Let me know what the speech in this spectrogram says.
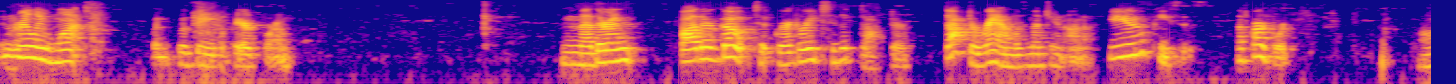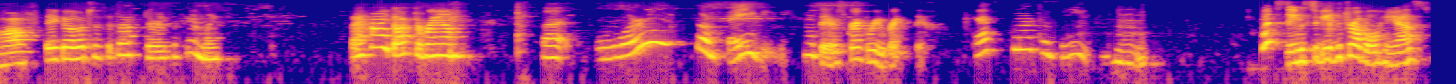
Didn't really want what was being prepared for him. Mother and Father Goat took Gregory to the doctor. Dr. Ram was munching on a few pieces of cardboard. Off they go to the doctor as a family. Say hi, Dr. Ram. But where is the baby? Oh, there's Gregory right there. That's not the baby. Hmm. What seems to be the trouble? he asked.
